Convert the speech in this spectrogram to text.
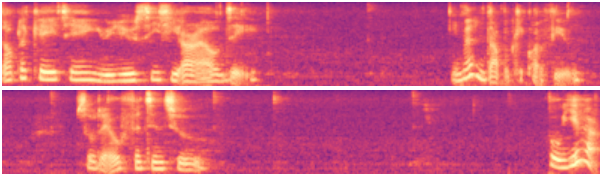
Duplicating, you use CTRL-D. Going duplicate quite a few. So they will fit into oh yeah.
